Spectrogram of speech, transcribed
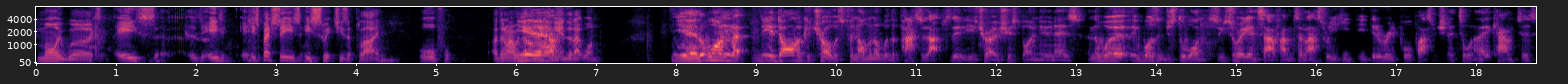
my word, he's, he's especially his, his switches apply awful. I don't know how we yeah. at the end of that one. Yeah, the one that the Adama control was phenomenal, but the pass was absolutely atrocious by Nunez. And the were it wasn't just the once. You saw it against Southampton last week. He, he did a really poor pass, which led to one of their counters.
